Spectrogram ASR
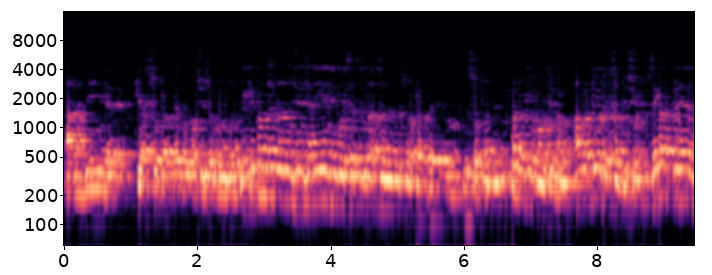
a dire che a suo fratello l'ho ucciso con noi, perché con noi non c'è già niente in questa situazione del suo fratello, del suo fratello. Però io continuavo. Allora io le sto dicendo, se i carabinieri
